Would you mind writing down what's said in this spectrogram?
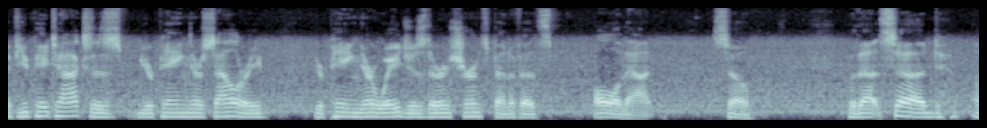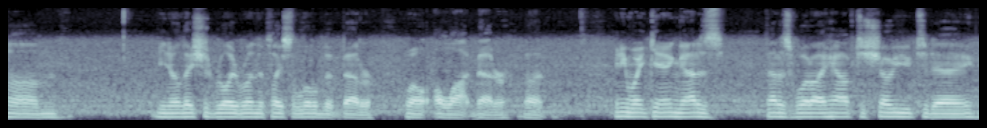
if you pay taxes, you're paying their salary, you're paying their wages, their insurance benefits, all of that. So, with that said, um, you know, they should really run the place a little bit better. Well, a lot better. But anyway, gang, that is that is what I have to show you today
